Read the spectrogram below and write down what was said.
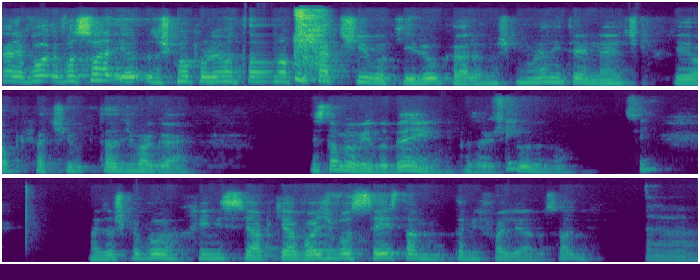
Cara, eu vou, eu vou só. Eu, acho que o meu problema está no aplicativo aqui, viu, cara? Eu acho que não é na internet, porque é o aplicativo que está devagar. Vocês estão me ouvindo bem, apesar de Sim. tudo? Não? Sim. Mas acho que eu vou reiniciar, porque a voz de vocês está tá me falhando, sabe? Ah,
